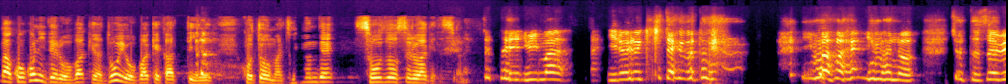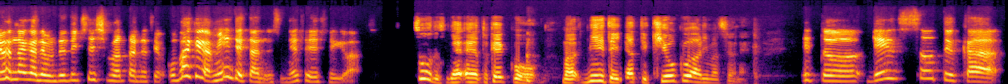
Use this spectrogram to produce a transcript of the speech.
まあ、ここに出るお化けはどういうお化けかっていうことを、まあ、自分で想像するわけですよね。ちょっと今、いろいろ聞きたいことが、今は、今の、ちょっと数秒の中でも出てきてしまったんですけど、お化けが見えてたんですね、先生は。そうですね。えっ、と、結構、まあ、見えていたっていう記憶はありますよね。えっと、幻想というか、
